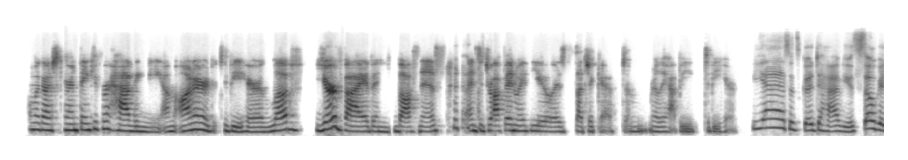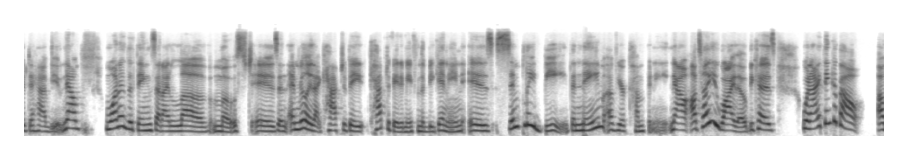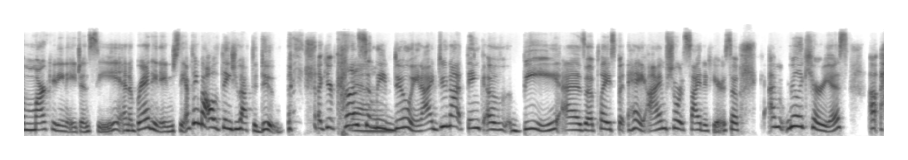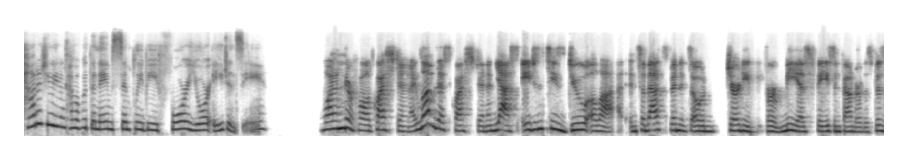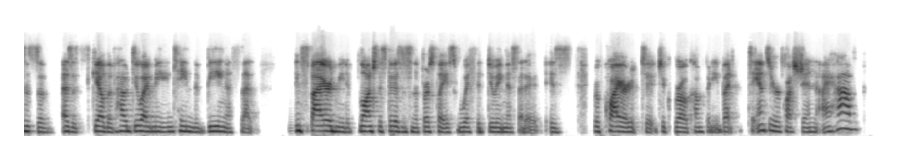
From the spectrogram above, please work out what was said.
Oh my gosh, Karen, thank you for having me. I'm honored to be here. Love your vibe and bossness, and to drop in with you is such a gift. I'm really happy to be here. Yes, it's good to have you. so good to have you. Now, one of the things that I love most is, and, and really that captivate captivated me from the beginning is simply be the name of your company. Now, I'll tell you why though, because when I think about a marketing agency and a branding agency, I'm thinking about all the things you have to do. like you're constantly yeah. doing. I do not think of B as a place, but hey, I'm short sighted here. So I'm really curious. Uh, how did you even come up with the name Simply Be for your agency? Wonderful question. I love this question. And yes, agencies do a lot. And so that's been its own journey for me as face and founder of this business of as it's scaled of how do I maintain the beingness that inspired me to launch this business in the first place with the doingness that it is required to, to grow a company. But to answer your question, I have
